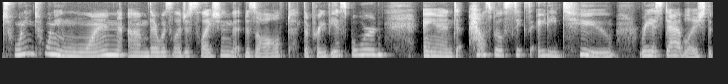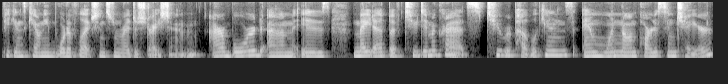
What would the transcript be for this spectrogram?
2021, um, there was legislation that dissolved the previous board, and House Bill 682 reestablished the Pickens County Board of Elections and Registration. Our board um, is made up of two Democrats, two Republicans, and one nonpartisan chair.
